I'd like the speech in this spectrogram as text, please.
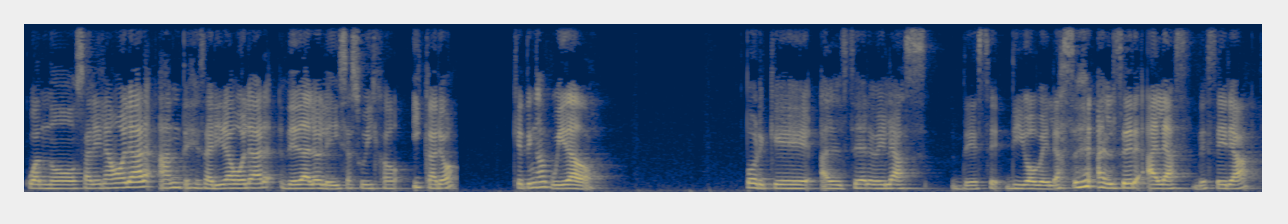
cuando salen a volar, antes de salir a volar, Dédalo le dice a su hijo Ícaro que tenga cuidado. Porque al ser velas de digo velas, al ser alas de cera,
